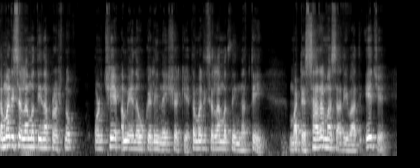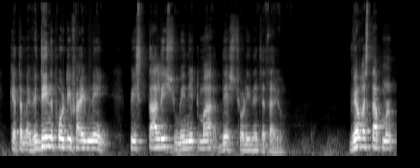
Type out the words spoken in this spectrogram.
તમારી સલામતીના પ્રશ્નો પણ છે, અમે એને ઉકેલી નહીં શકીએ. તમારી સલામતી નથી માટે સારામાં સારી વાત એ છે કે તમે વિધિન ફોર્ટી ફાઇવ મિનિટ પિસ્તાલીસ મિનિટમાં દેશ છોડીને જતા રહ્યો. વ્યવસ્થા પણ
